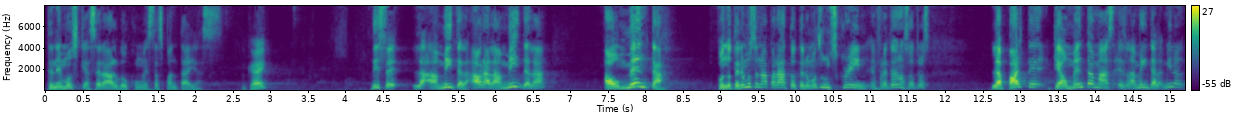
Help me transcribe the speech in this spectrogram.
tenemos que hacer algo con estas pantallas. ¿Ok? Dice la amígdala. Ahora, la amígdala aumenta. Cuando tenemos un aparato, tenemos un screen enfrente de nosotros, la parte que aumenta más es la amígdala. Mira,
